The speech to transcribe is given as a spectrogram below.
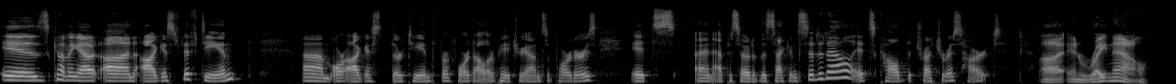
is coming out on August 15th. Um, or August 13th for $4 Patreon supporters. It's an episode of The Second Citadel. It's called The Treacherous Heart. Uh, and right now,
